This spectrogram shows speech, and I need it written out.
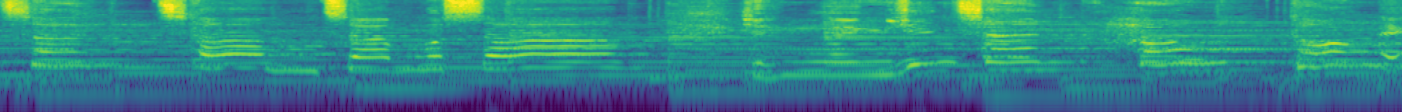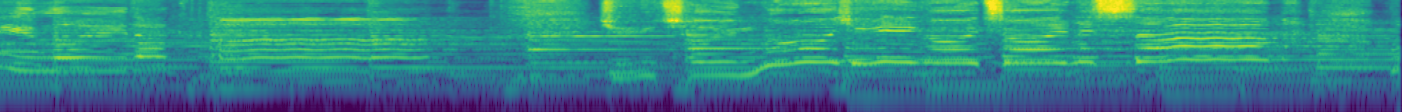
亲。侵袭我心，仍宁愿亲口讲你累得很。如除我以外在你心，还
